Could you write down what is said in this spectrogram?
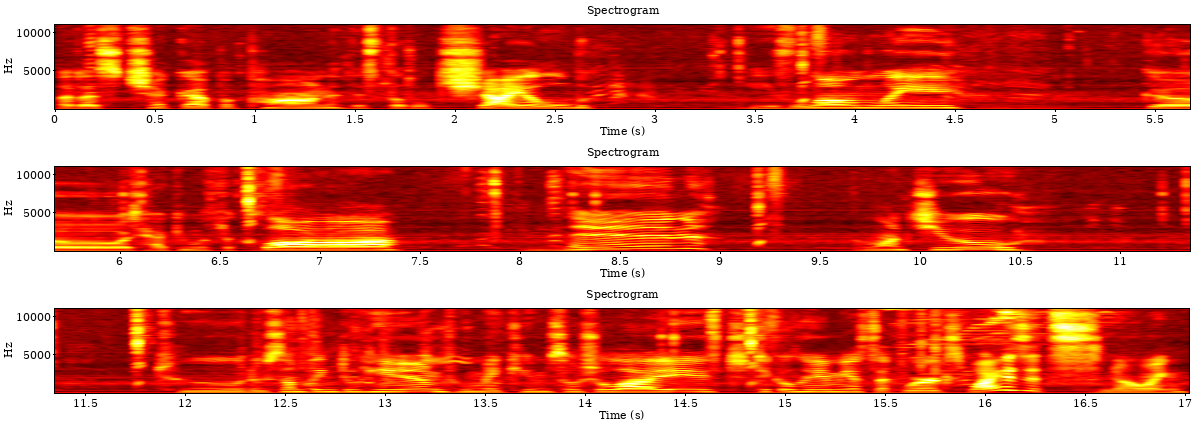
Let us check up upon this little child. He's lonely. Go attack him with the claw. And then I want you to do something to him, to make him socialized, tickle him. Yes, that works. Why is it snowing?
